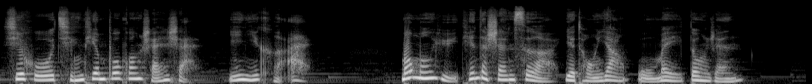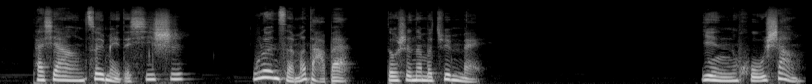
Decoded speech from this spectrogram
西湖晴天波光闪闪，旖旎可爱；蒙蒙雨天的山色也同样妩媚动人。它像最美的西施，无论怎么打扮，都是那么俊美。饮湖上，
